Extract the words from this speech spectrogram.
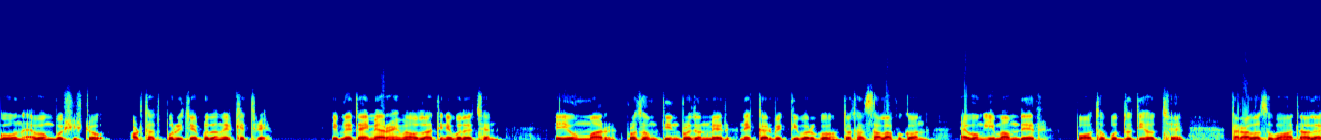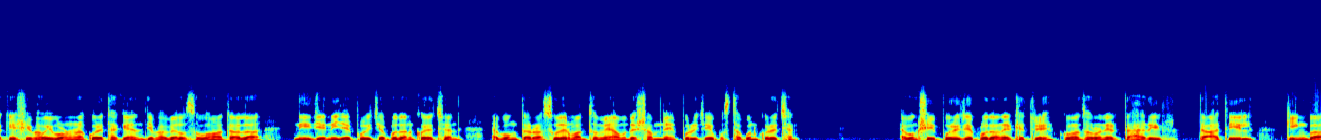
গুণ এবং বৈশিষ্ট্য অর্থাৎ পরিচয় প্রদানের ক্ষেত্রে। ইবনে তাইমিয়া রহিমাউল্লাহ তিনি বলেছেন, এই উম্মার প্রথম তিন প্রজন্মের নেককার ব্যক্তিবর্গ তথা সালাফগণ এবং ইমামদের পথ ও পদ্ধতি হচ্ছে, তারা আল্লাহ সুবাহতাল্লাহকে সেভাবেই বর্ণনা করে থাকেন যেভাবে আল্লাহ সুবাহতাল্লাহ নিজে নিজের পরিচয় প্রদান করেছেন এবং তার রাসুলের মাধ্যমে আমাদের সামনে পরিচয় উপস্থাপন করেছেন। এবং সেই পরিচয় প্রদানের ক্ষেত্রে কোনো ধরনের তাহারিফ তা আতিল কিংবা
